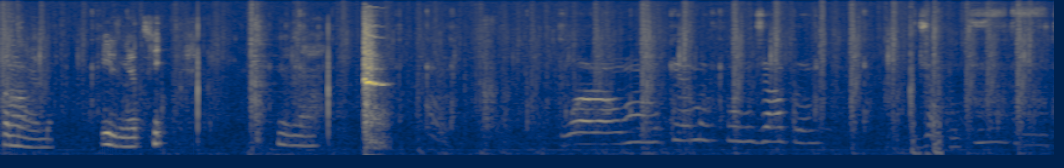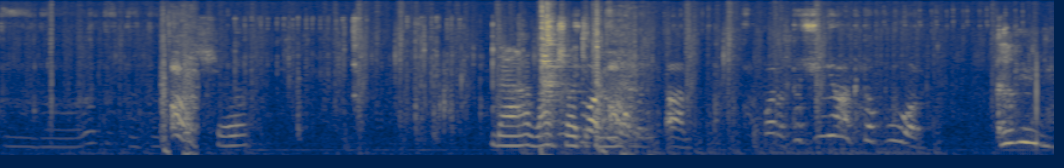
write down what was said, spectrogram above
По-моему. Или нет? Не знаю. Все. Да, ваншотит сломали. А, топор. Точняк, топор. Говно.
